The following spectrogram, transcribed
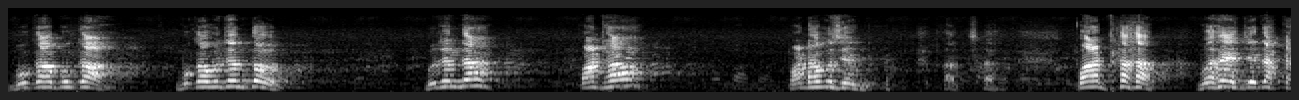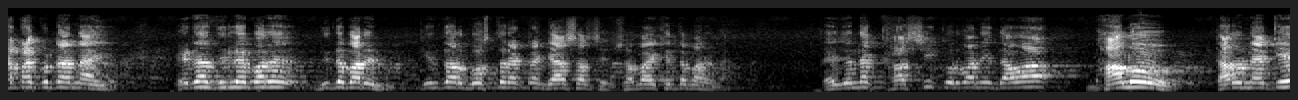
বুকা বুকা। বুকা বুঝেন তো? বুঝেন না? পাঁঠা? পাঁঠা বুঝেন? আচ্ছা। পাঁঠা মানে যেটা কাটাকুটা নাই, এটা দিলে পারে, দিতে পারেন। কিন্তু আর গোস্তের একটা গ্যাস আছে, সবাই খেতে পারে না। এই জন্য খাসি কোরবানি দেওয়া ভালো। কারণ একে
